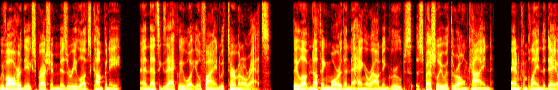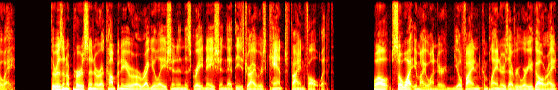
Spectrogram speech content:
We've all heard the expression misery loves company, and that's exactly what you'll find with terminal rats. They love nothing more than to hang around in groups, especially with their own kind, and complain the day away. There isn't a person or a company or a regulation in this great nation that these drivers can't find fault with. Well, so what, you might wonder? You'll find complainers everywhere you go, right?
